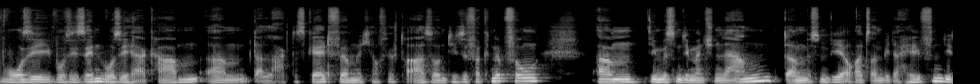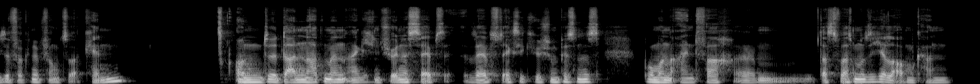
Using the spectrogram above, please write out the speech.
wo sie, wo sie sind, wo sie herkamen, ähm, da lag das Geld förmlich auf der Straße. Und diese Verknüpfung, ähm, die müssen die Menschen lernen. Da müssen wir auch als Anbieter helfen, diese Verknüpfung zu erkennen. Und äh, dann hat man eigentlich ein schönes Selbst, Selbst-Execution-Business, wo man einfach ähm, das, was man sich erlauben kann,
